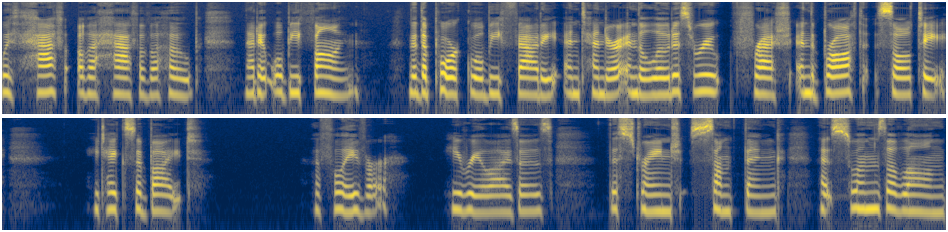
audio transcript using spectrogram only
with half of a half of a hope that it will be fine, that the pork will be fatty and tender, and the lotus root fresh, and the broth salty. He takes a bite the flavor, he realizes, the strange something that swims along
